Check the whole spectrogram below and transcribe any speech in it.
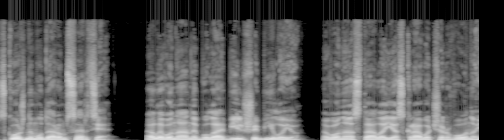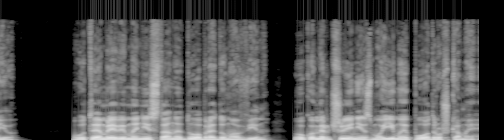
з кожним ударом серця, але вона не була більше білою, вона стала яскраво червоною. У темряві мені стане добре, думав він, у комірчині з моїми подружками.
